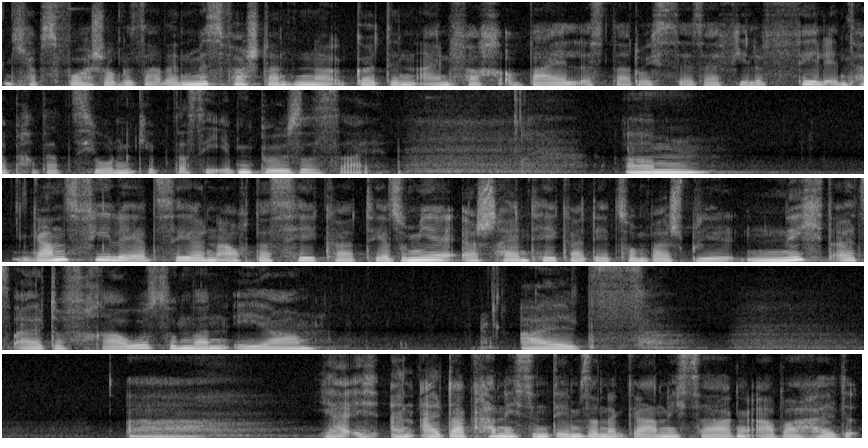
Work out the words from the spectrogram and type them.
ich habe es vorher schon gesagt, eine missverstandene Göttin, einfach weil es dadurch sehr, sehr viele Fehlinterpretationen gibt, dass sie eben böse sei. Ähm, ganz viele erzählen auch, dass Hekate, also mir erscheint Hekate zum Beispiel nicht als alte Frau, sondern eher als. Äh, ja, ich, ein Alter kann ich es in dem Sinne gar nicht sagen, aber halt,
